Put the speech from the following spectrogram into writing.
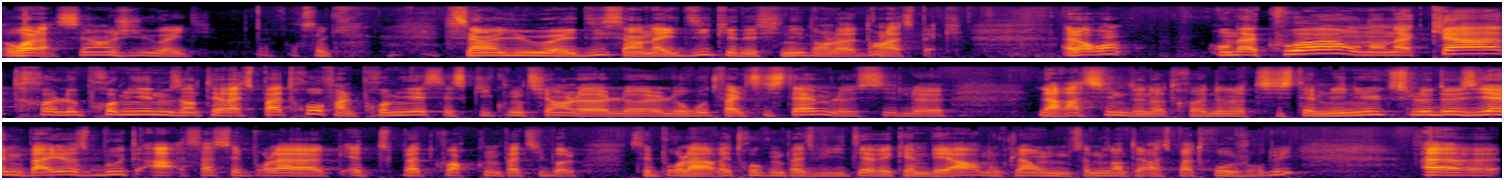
voilà, c'est un GUID. Pour ceux qui, c'est un UID, c'est un ID qui est défini dans la, dans la spec. Alors, on, a quoi? On en a quatre. Le premier nous intéresse pas trop. Enfin, le premier, c'est ce qui contient le, root file system, la racine de notre, de notre système Linux. Le deuxième, BIOS boot. Ah, ça, c'est pour la être backward compatible. C'est pour la rétrocompatibilité avec MBR. Donc là, ça nous intéresse pas trop aujourd'hui. Euh,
